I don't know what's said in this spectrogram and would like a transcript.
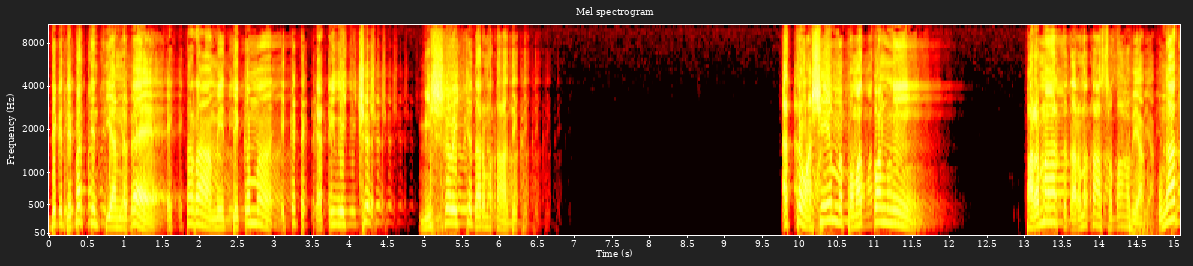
දෙක දෙපැත්තෙන් තියන්න බෑ. එක්තරා මේ දෙකම එකට කැටි වෙච්ච මිශ්‍ර වෙච්ච ධර්මතා දෙක. ඇත්ත වශයෙන්ම පවත්වන්නේ පරමාර්ථ ධර්මතා ස්වභාවයක් වුණත්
